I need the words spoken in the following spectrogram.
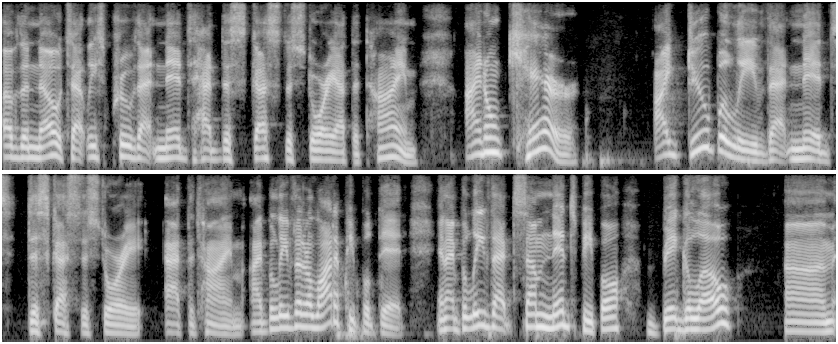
of the notes at least prove that NIDS had discussed the story at the time? I don't care. I do believe that NIDS discussed the story at the time. I believe that a lot of people did. And I believe that some NIDS people, Bigelow, um,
